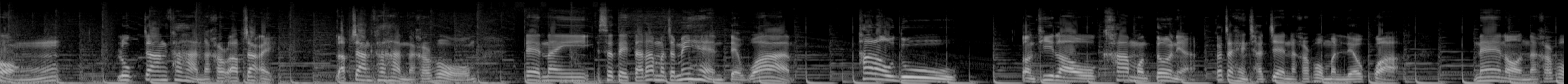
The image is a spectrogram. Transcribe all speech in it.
ของลูกจ้างทหารนะครับ รับจ้างไอรับจ้างทหารนะครับผม แต่ในสเตตัสมันจะไม่เห็นแต่ว่าถ้าเราดู ตอนที่เราข้ามมอนเตอร์เนี่ย ก็จะเห็นชัดเจนนะครับผมมันเร็วกว่าแน่นอนนะครับผ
